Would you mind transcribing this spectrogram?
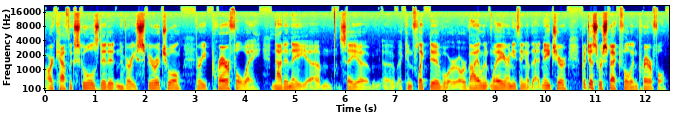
Our Catholic schools did it in a very spiritual, very prayerful way, not in a, um, say, a, a, conflictive or, or violent way or anything of that nature, but just respectful and prayerful.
